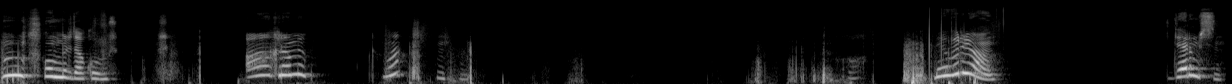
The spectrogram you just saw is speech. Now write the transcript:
Hı, 11 dakika olmuş. Aa kıramıyorum. Kırma. Ah. Ne vuruyorsun? Gider misin?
